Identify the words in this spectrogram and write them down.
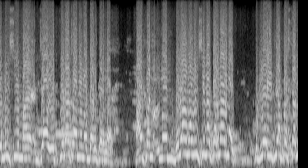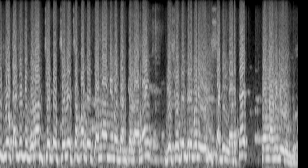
ओबीसी ज्या व्यक्तीलाच आम्ही मतदान करणार. आपण गुलाम ओबीसीना करणार नाही. कुठल्या इथल्या प्रस्तावित लोकांचे जे गुलाम चेटे चेले चपाटे त्यांना आम्ही मतदान करणार नाही. जे स्वतंत्रपणे ओबीसीसाठी लढतायत त्यांना आम्ही निवडून देऊ.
